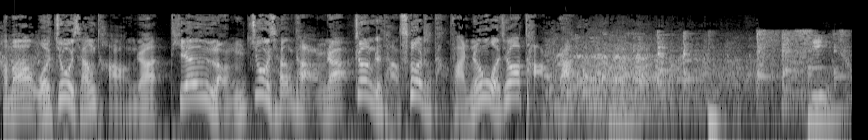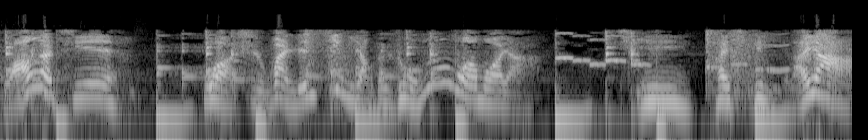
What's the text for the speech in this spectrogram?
好吗？我就想躺着，天冷就想躺着，正着躺，侧着躺，反正我就要躺着。起床啊，亲！我是万人敬仰的容嬷嬷呀，亲，快起来呀！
